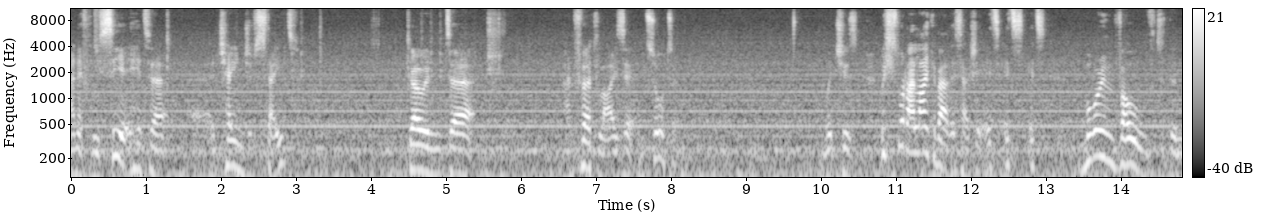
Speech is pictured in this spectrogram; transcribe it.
and if we see it hit a, a change of state go and uh, and fertilize it and sort it. Which is which is what I like about this actually. It's it's it's more involved than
